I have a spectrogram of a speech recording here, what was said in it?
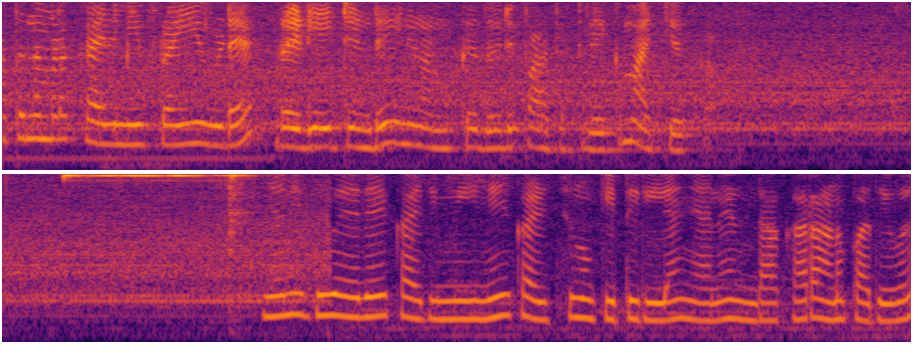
അപ്പം നമ്മുടെ കരിമീൻ ഫ്രൈ ഇവിടെ റെഡി ആയിട്ടുണ്ട്. ഇനി നമുക്കിതൊരു പാത്രത്തിലേക്ക് മാറ്റി വെക്കാം. ഞാൻ ഇതുവരെ കരിമീൻ കഴിച്ചു നോക്കിയിട്ടില്ല. ഞാൻ ഉണ്ടാക്കാറാണ് പതിവ്.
